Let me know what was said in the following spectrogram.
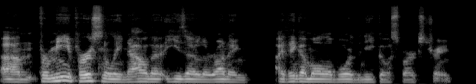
um, for me personally, now that he's out of the running, I think I'm all aboard the Neko Sparks train.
